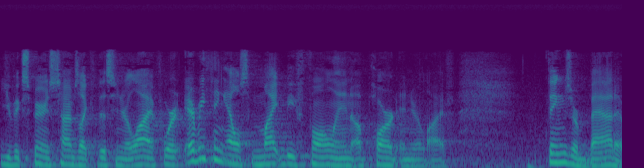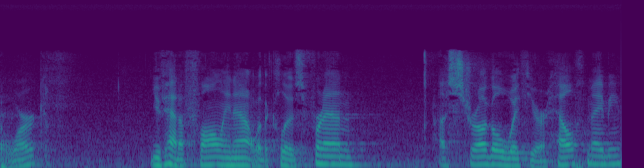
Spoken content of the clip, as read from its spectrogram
you've experienced times like this in your life where everything else might be falling apart in your life. Things are bad at work. You've had a falling out with a close friend, a struggle with your health, maybe.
